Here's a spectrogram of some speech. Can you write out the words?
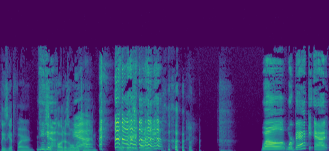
"Please get fired. Just Yeah. apologize one Yeah. more time." I thought that was funny. Well, we're back at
